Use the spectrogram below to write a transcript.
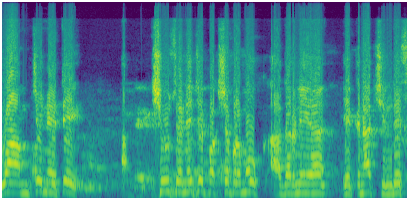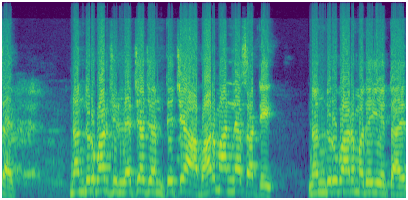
व आमचे नेते शिवसेनेचे पक्षप्रमुख आदरणीय एकनाथ शिंदे साहेब नंदुरबार जिल्ह्याच्या जनतेचे आभार मानण्यासाठी नंदुरबारमध्ये येत आहेत.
